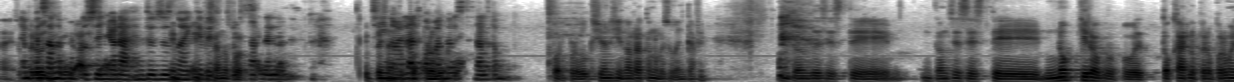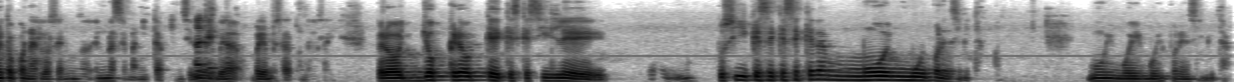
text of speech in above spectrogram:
nada eso. Empezando por tu señora, entonces no hay que destrozarle la lectura. Sí, no, el alto mando es el alto por producción y si no al rato no me suben café. Entonces, este, entonces, este, no quiero pues, tocarlo, pero prometo ponerlos en, una, semanita, 15 días, voy, a, voy, a, empezar a ponerlos ahí. Pero yo creo que, que, es que sí le, pues sí, que se, que se queda muy, muy por encimita. Muy, muy, muy por encimita.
